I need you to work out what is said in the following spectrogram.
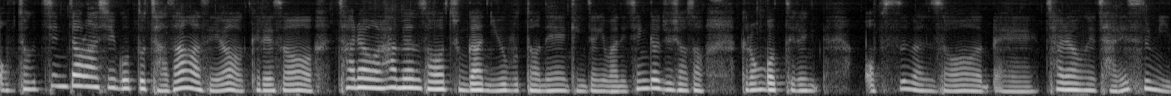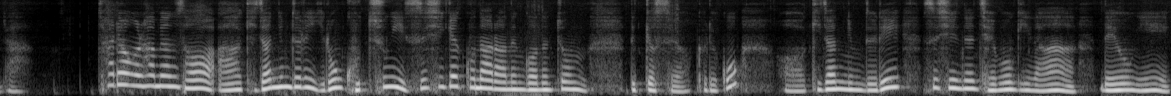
엄청 친절하시고 또 자상하세요. 그래서 촬영을 하면서 중간 이후부터는 굉장히 많이 챙겨주셔서 그런 것들은 없으면서 네, 촬영을 잘했습니다. 촬영을 하면서 아 기자님들이 이런 고충이 있으시겠구나라는 거는 좀 느꼈어요. 그리고 어, 기자님들이 쓰시는 제목이나 내용이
